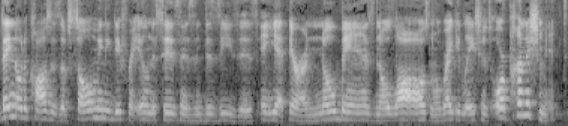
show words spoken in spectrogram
They know the causes of so many different illnesses and diseases, and yet there are no bans, no laws, no regulations, or punishment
